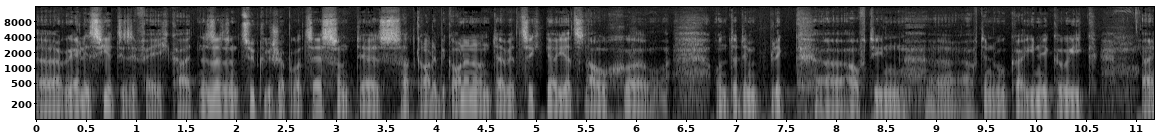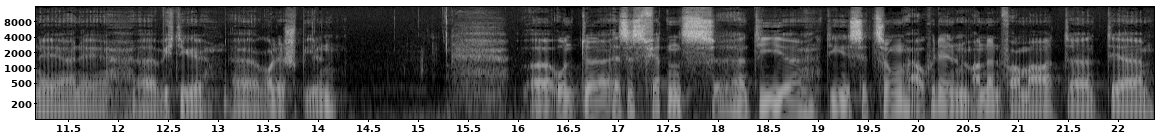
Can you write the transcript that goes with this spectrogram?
realisiert diese Fähigkeiten. Das ist also ein zyklischer Prozess und der ist, hat gerade begonnen und der wird sicher jetzt auch äh, unter dem Blick äh, auf den, äh, auf den Ukraine-Krieg eine, eine äh, wichtige äh, Rolle spielen. Äh, und es ist viertens die, die Sitzung auch wieder in einem anderen Format der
